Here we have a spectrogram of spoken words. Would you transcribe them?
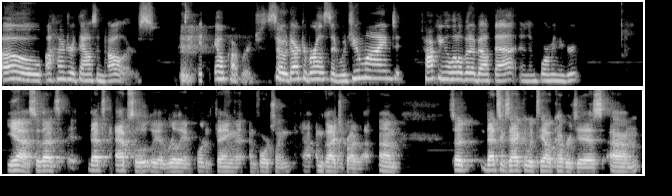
owe $100,000 in tail coverage. So, Dr. Burleson, would you mind talking a little bit about that and informing the group? Yeah, so that's that's absolutely a really important thing. That unfortunately, I'm glad you brought it up. Um, so that's exactly what tail coverage is. Um,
